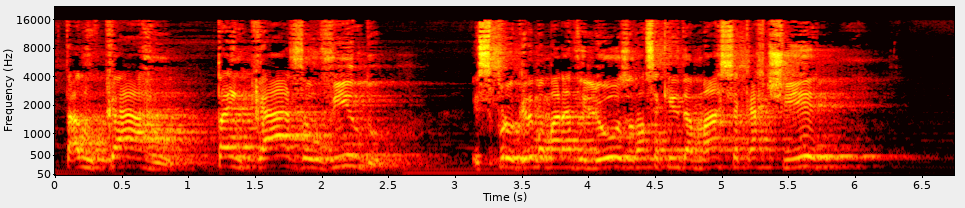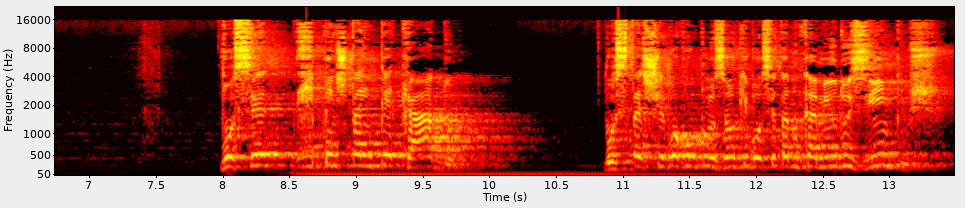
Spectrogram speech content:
está no carro, está em casa ouvindo esse programa maravilhoso, nossa querida Márcia Cartier. Você, de repente, está em pecado. Você tá, chegou à conclusão que você está no caminho dos ímpios.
